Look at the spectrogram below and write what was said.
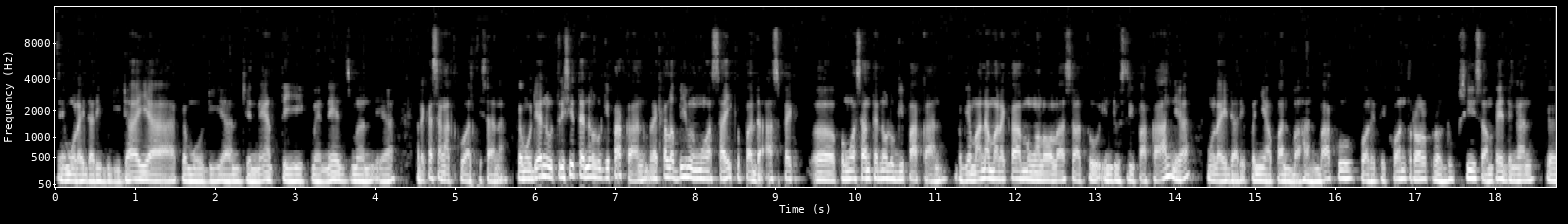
Ya mulai dari budidaya, kemudian genetik, manajemen ya. Mereka sangat kuat di sana. Kemudian nutrisi teknologi pakan, mereka lebih menguasai kepada aspek uh, penguasaan teknologi pakan. Bagaimana mereka mengelola satu industri pakan ya, mulai dari penyiapan bahan baku, quality control, produksi sampai dengan ke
